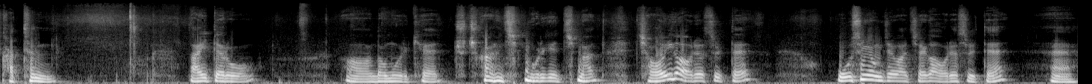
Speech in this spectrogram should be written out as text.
같은 나이대로 어, 너무 이렇게 추측하는지 모르겠지만 저희가 어렸을 때 오수영제와 제가 어렸을 때 예,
